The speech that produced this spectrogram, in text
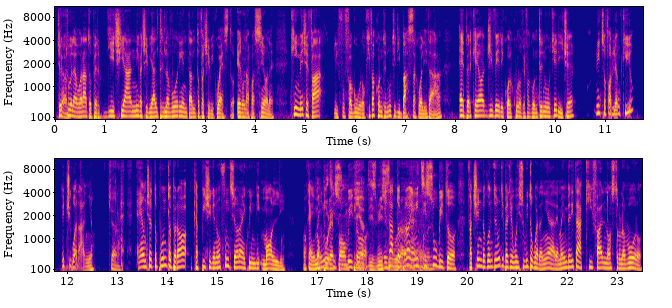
Cioè, Chiaro. tu hai lavorato per dieci anni, facevi altri lavori e intanto facevi questo, era una passione. Chi invece fa il fuffaguro, chi fa contenuti di bassa qualità, è perché oggi vede qualcuno che fa contenuti e dice: Inizio a farli anch'io e ci guadagno. chiaro E a un certo punto, però, capisci che non funziona e quindi molli. Ok, ma Oppure inizi pompi subito. a dismisura, Esatto, però eh. inizi subito facendo contenuti perché vuoi subito guadagnare. Ma in verità, chi fa il nostro lavoro,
